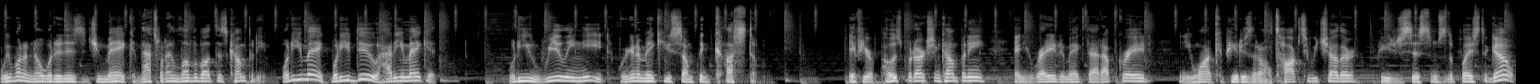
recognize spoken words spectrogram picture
We want to know what it is that you make. And that's what I love about this company. What do you make? What do you do? How do you make it? What do you really need? We're going to make you something custom. If you're a post production company and you're ready to make that upgrade, and you want computers that all talk to each other, Puget Systems is the place to go.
